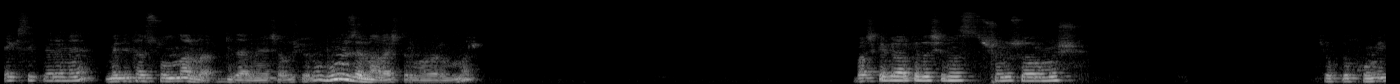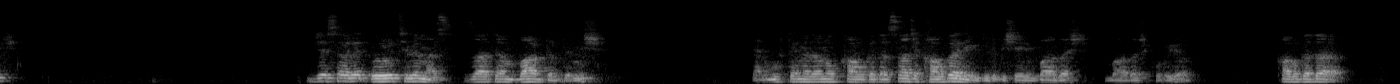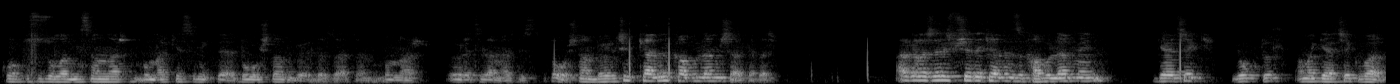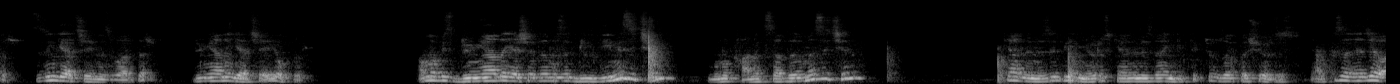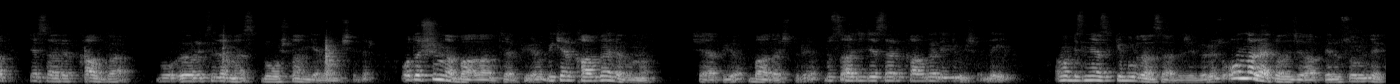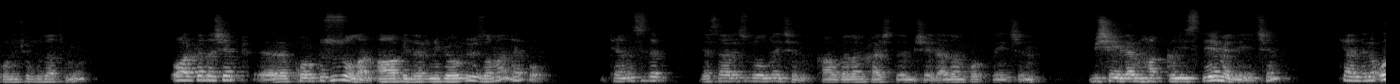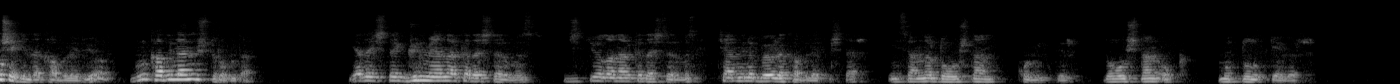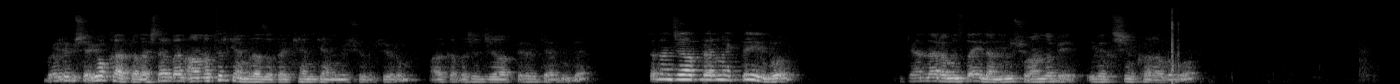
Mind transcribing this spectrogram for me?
eksiklerimi meditasyonlarla gidermeye çalışıyorum. Bunun üzerine araştırmalarım var. Başka bir arkadaşımız şunu sormuş. Çok da komik. Cesaret öğretilemez. Zaten vardır demiş. Yani muhtemelen o kavgada sadece kavga ile ilgili bir şey bağdaş bağdaş kuruyor. Kavgada korkusuz olan insanlar bunlar kesinlikle doğuştan böyle zaten. Bunlar öğretilemez biz. Doğuştan böyle. Çünkü kendini kabullenmiş arkadaş. Arkadaşlar hiçbir şeyde kendinizi kabullenmeyin. Gerçek yoktur ama gerçek vardır. Sizin gerçeğiniz vardır. Dünyanın gerçeği yoktur. Ama biz dünyada yaşadığımızı bildiğimiz için, bunu kanıksadığımız için kendimizi bilmiyoruz. Kendimizden gittikçe uzaklaşıyoruz. Yani kısaca cevap cesaret, kavga bu öğretilemez. Doğuştan gelen bir şeydir. O da şunla bağlantı yapıyor. Bir kere kavgayla bunu şey yapıyor, bağdaştırıyor. Bu sadece cesaret kavga ile ilgili bir şey değil. Ama biz ne yazık ki buradan sadece görüyoruz. Onunla alakalı cevap veriyor. Sorun değil. Konuyu çok uzatmayayım. O arkadaş hep e, korkusuz olan abilerini gördüğü zaman hep o. Kendisi de cesaretsiz olduğu için, kavgadan kaçtığı, bir şeylerden korktuğu için, bir şeylerin hakkını isteyemediği için kendini o şekilde kabul ediyor. Bunu kabullenmiş durumda. Ya da işte gülmeyen arkadaşlarımız, ciddi olan arkadaşlarımız kendini böyle kabul etmişler. İnsanlar doğuştan komiktir. Doğuştan o mutluluk gelir. Böyle bir şey yok arkadaşlar. Ben anlatırken biraz zaten kendi kendimi çürütüyorum. Arkadaşa cevap verirken de. Zaten cevap vermek değil bu. Kendi aramızda eğlendiğimiz şu anda bir iletişim kanalı bu.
